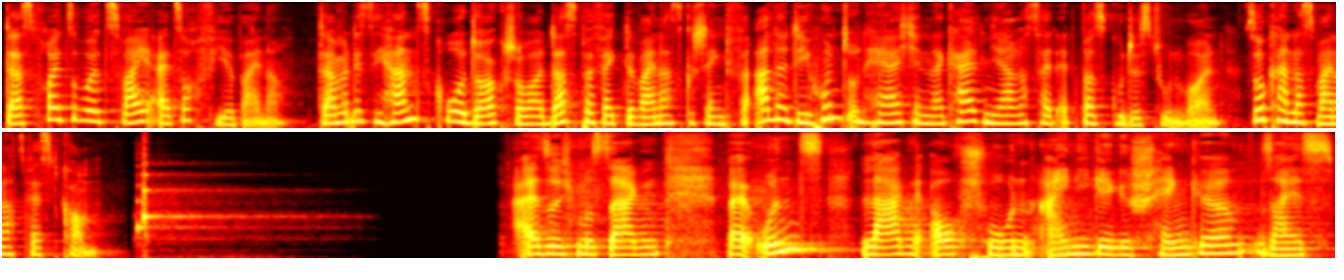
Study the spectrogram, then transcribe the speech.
Das freut sowohl Zwei- als auch Vierbeiner. Damit ist die Hans Grohe Dog Shower das perfekte Weihnachtsgeschenk für alle, die Hund und Herrchen in der kalten Jahreszeit etwas Gutes tun wollen. So kann das Weihnachtsfest kommen. Also ich muss sagen, bei uns lagen auch schon einige Geschenke, sei es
